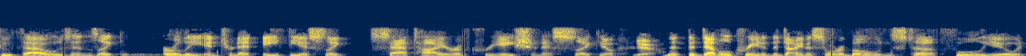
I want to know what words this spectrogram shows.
2000s like early internet atheist like satire of creationists like you know Yeah. the, the devil created the dinosaur bones to fool you and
